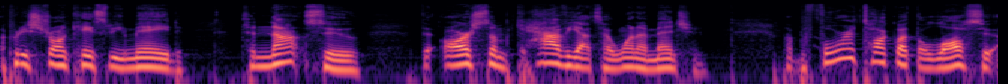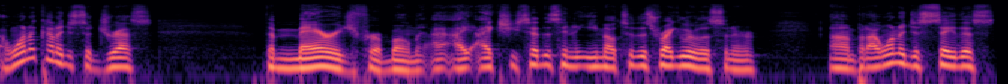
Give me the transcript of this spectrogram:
a pretty strong case to be made to not sue. There are some caveats I want to mention. But before I talk about the lawsuit, I want to kind of just address the marriage for a moment. I, I actually said this in an email to this regular listener, um, but I want to just say this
